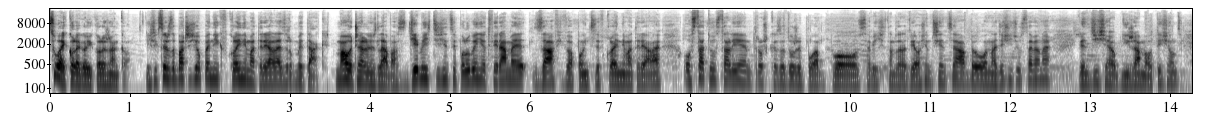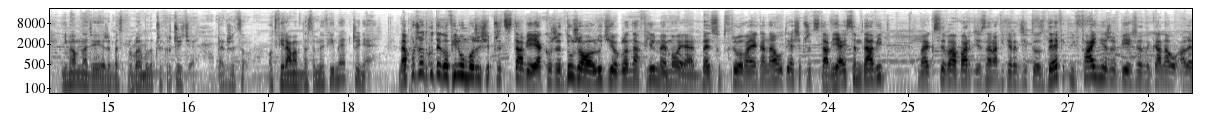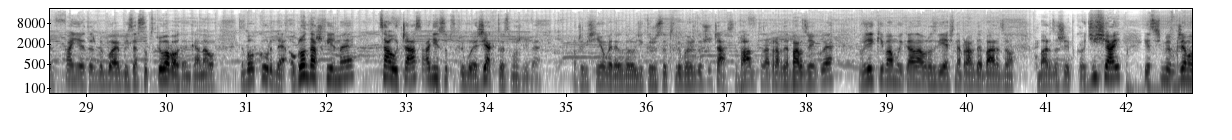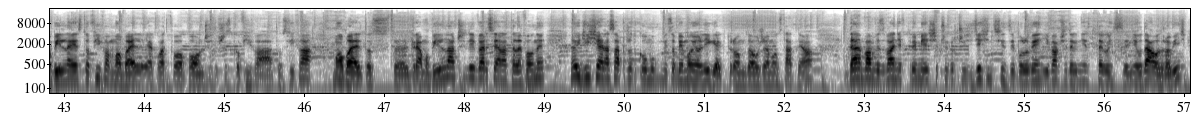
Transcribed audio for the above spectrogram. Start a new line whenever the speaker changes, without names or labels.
Słuchaj kolego i koleżanko, jeśli chcesz zobaczyć opening w kolejnym materiale, zróbmy tak. Mały challenge dla was. 9000 polubień otwieramy za FIFA Pointsy w kolejnym materiale. Ostatnio ustaliłem troszkę za duży pułap, bo stawiliście tam zaledwie 8000, a było na 10 ustawione, więc dzisiaj obniżamy o 1000 i mam nadzieję, że bez problemu to przekroczycie. Także co, otwieramy w następnym filmie, czy nie? Na początku tego filmu może się przedstawię, jako że dużo ludzi ogląda filmy moje bez subskrybowania kanału, to ja się przedstawię. Ja jestem Dawid, moja ksywa bardziej znana w internecie to jest Dev i fajnie, że wbijesz na ten kanał, ale fajnie też by było jakbyś zasubskrybował ten kanał, no bo kurde, oglądasz filmy cały czas, a nie subskrybujesz, jak to jest możliwe? Oczywiście nie mówię tego do ludzi, którzy subskrybują już dłuższy czas. Wam to naprawdę bardzo dziękuję, bo dzięki wam mój kanał rozwija się naprawdę bardzo, bardzo szybko. Dzisiaj jesteśmy w grze mobilnej, jest to FIFA Mobile, jak łatwo połączyć to wszystko FIFA, to jest FIFA, Mobile to jest e, gra mobilna, czyli wersja na telefony. No i dzisiaj na samym początku omówmy sobie moją ligę, którą założyłem ostatnio. Dałem wam wyzwanie, w którym mieliście przekroczyć 10 tysięcy polubień i wam się tego, nie, tego nie udało zrobić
